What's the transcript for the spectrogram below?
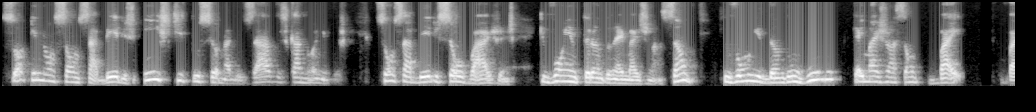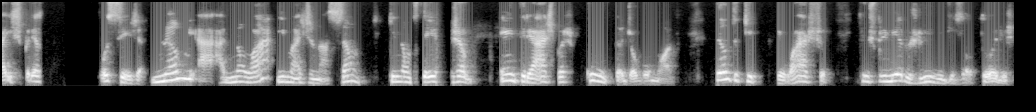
só que não são saberes institucionalizados, canônicos, são saberes selvagens que vão entrando na imaginação e vão lhe dando um rumo que a imaginação vai, vai expressar. Ou seja, não, não há imaginação que não seja, entre aspas, culta de algum modo. Tanto que eu acho que os primeiros livros dos autores,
